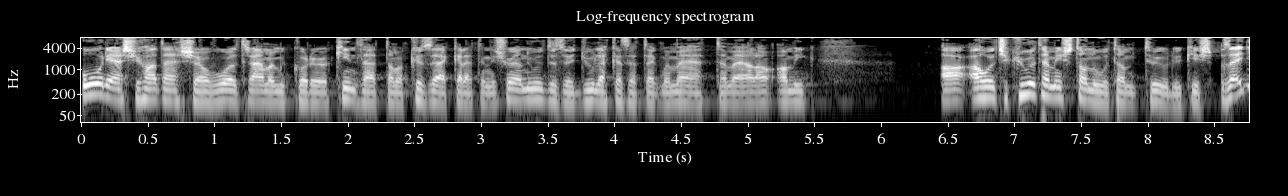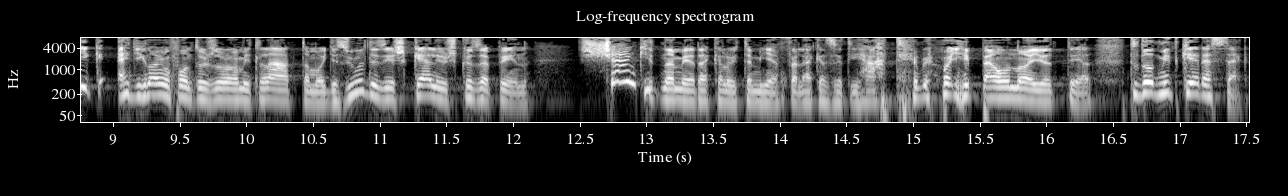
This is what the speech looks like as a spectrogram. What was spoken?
Óriási hatással volt rám, amikor kint láttam a közel-keleten, és olyan üldöző gyülekezetekbe mehettem el, amik, ahol csak ültem és tanultam tőlük. És az egyik, egyik nagyon fontos dolog, amit láttam, hogy az üldözés kellős közepén senkit nem érdekel, hogy te milyen felekezeti háttérben, vagy éppen honnan jöttél. Tudod, mit kérdeztek?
